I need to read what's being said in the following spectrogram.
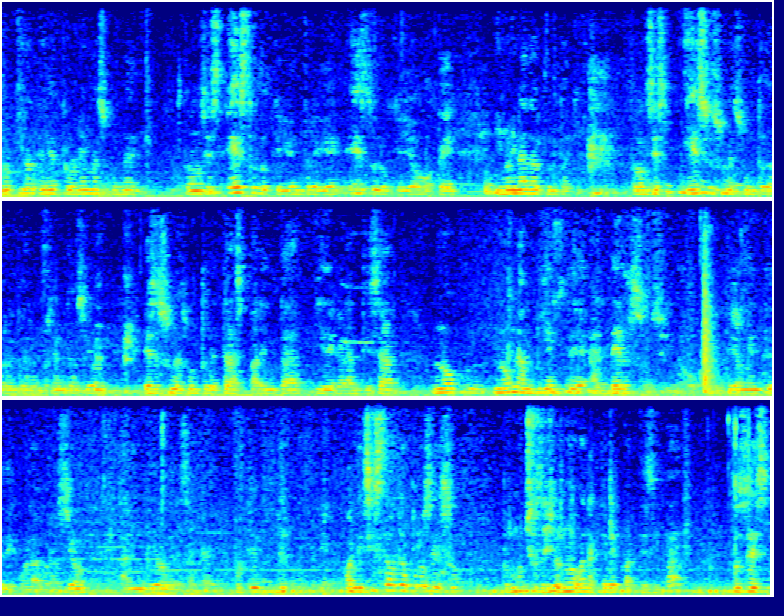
no quiero tener problemas con nadie. Entonces, esto es lo que yo entregué, esto es lo que yo voté y no hay nada oculto aquí. Entonces, eso es un asunto de re- de representación, eso es un asunto de transparentar y de garantizar no, no un ambiente adverso, sino efectivamente de colaboración al interior de las academias. Porque cuando exista otro proceso, pues muchos de ellos no van a querer participar. Entonces,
